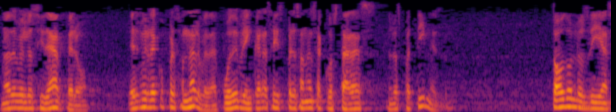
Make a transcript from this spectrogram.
No de velocidad, pero es mi récord personal, ¿verdad? Puede brincar a seis personas acostadas en los patines. Todos los días,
